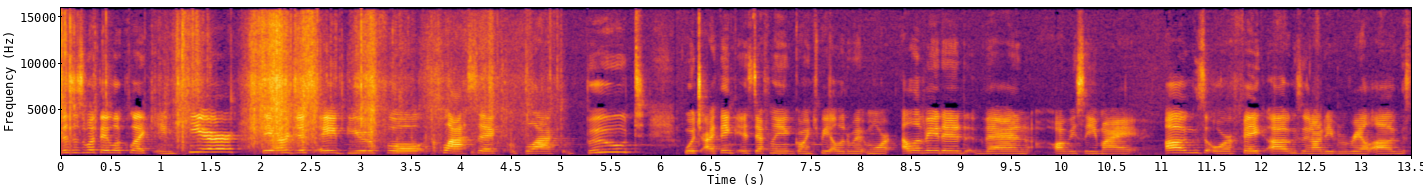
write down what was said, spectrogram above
This is what they look like in here. They are just a beautiful classic black boot which I think is definitely going to be a little bit more elevated than obviously my Uggs or fake Uggs. They're not even real Uggs.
